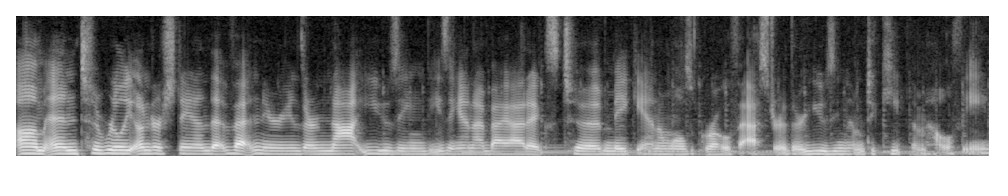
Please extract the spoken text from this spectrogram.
um, and to really understand that veterinarians are not using these antibiotics to make animals grow faster. They're using them to keep them healthy.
